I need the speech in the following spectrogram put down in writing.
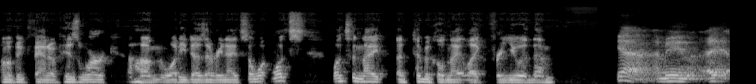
I'm a big fan of his work um, and what he does every night. So what, what's what's a night a typical night like for you and them? Yeah, I mean, I,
